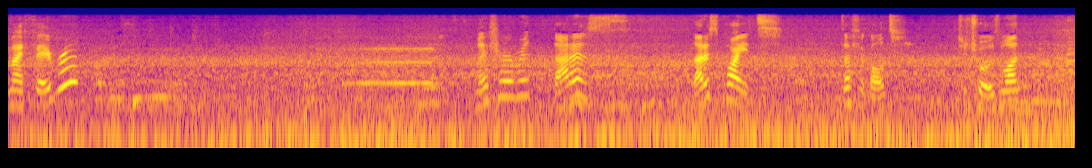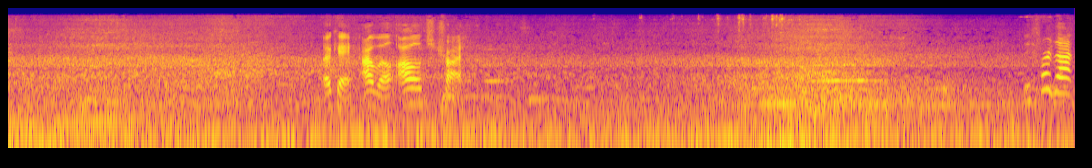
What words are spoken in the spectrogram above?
My favorite? My favorite? That is that is quite difficult to choose one. Okay, I will. I'll try. Before that,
